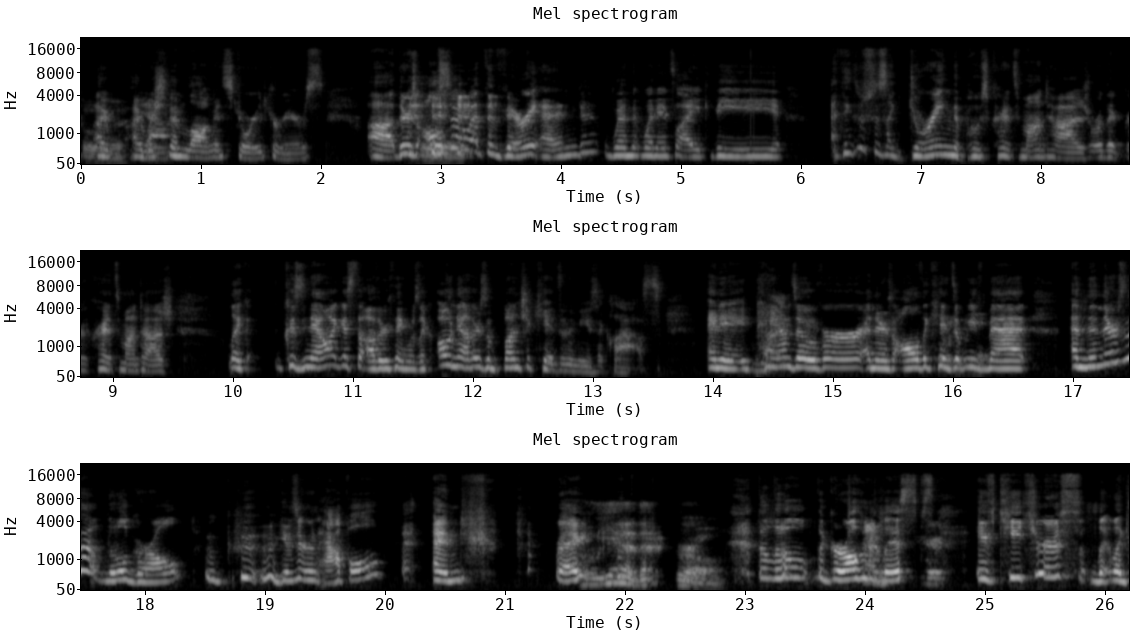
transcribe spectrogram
totally. I, I wish them long and storied careers. Uh, there's also at the very end when when it's like the I think this was like during the post credits montage or the credits montage, like because now I guess the other thing was like oh now there's a bunch of kids in the music class and it, pans over and there's all the kids that we've met and then there's that little girl who who, who gives her an apple and right Oh yeah, that girl. the little the girl who lists if teachers like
